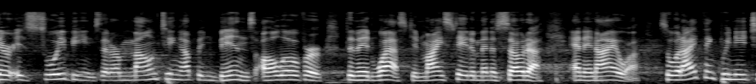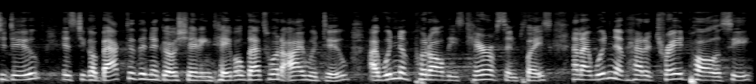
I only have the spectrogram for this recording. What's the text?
There is soybeans that are mounting up in bins all over the Midwest, in my state of Minnesota and in Iowa. So, what I think we need to do is to go back to the negotiating table. That's what I would do. I wouldn't have put all these tariffs in place, and I wouldn't have had a trade policy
